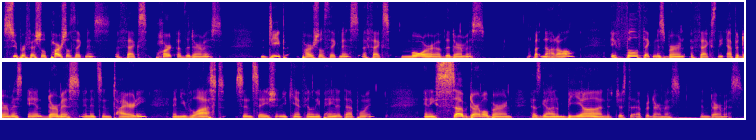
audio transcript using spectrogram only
Superficial partial thickness affects part of the dermis. Deep partial thickness affects more of the dermis, but not all. A full thickness burn affects the epidermis and dermis in its entirety, and you've lost sensation. You can't feel any pain at that point. And a subdermal burn has gone beyond just the epidermis and dermis.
